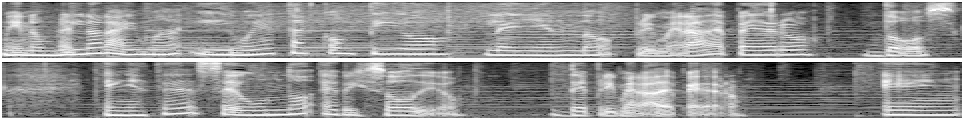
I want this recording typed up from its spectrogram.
Mi nombre es Loraima y voy a estar contigo leyendo Primera de Pedro 2 en este segundo episodio de Primera de Pedro. En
